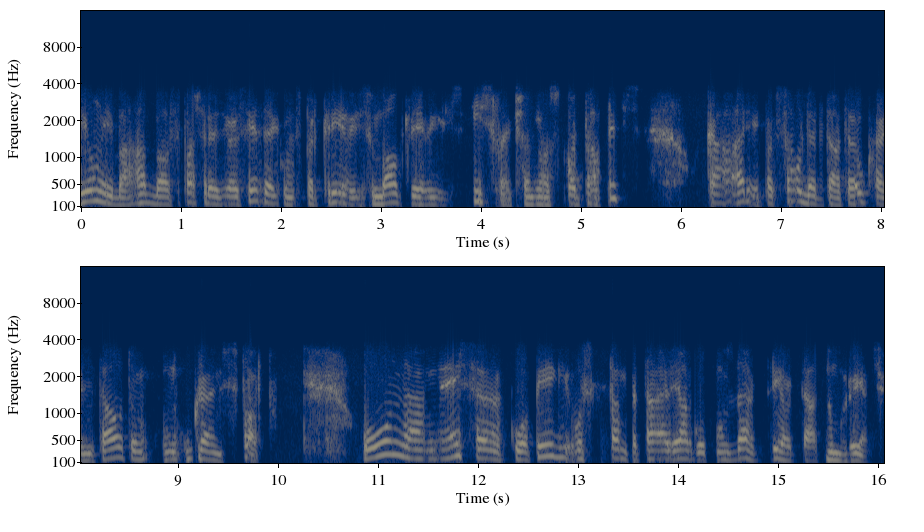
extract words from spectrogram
pilnībā atbalsta pašreizējos ieteikumus par Krievijas un Baltkrievijas izslēgšanu no sporta aprits, kā arī par solidaritāti ar Ukraiņu tautu un Ukraiņas sportu. Un mēs kopīgi uzskatām, ka tā ir jābūt mūsu darba prioritāte numur viens.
